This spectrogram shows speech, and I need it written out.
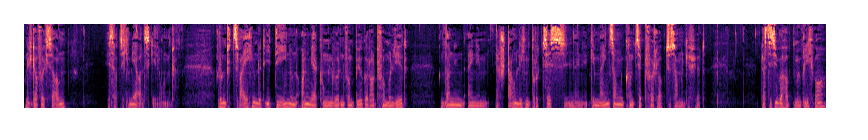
Und ich darf euch sagen, es hat sich mehr als gelohnt. Rund 200 Ideen und Anmerkungen wurden vom Bürgerrat formuliert und dann in einem erstaunlichen Prozess, in einem gemeinsamen Konzeptvorschlag zusammengeführt. Dass das überhaupt möglich war,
